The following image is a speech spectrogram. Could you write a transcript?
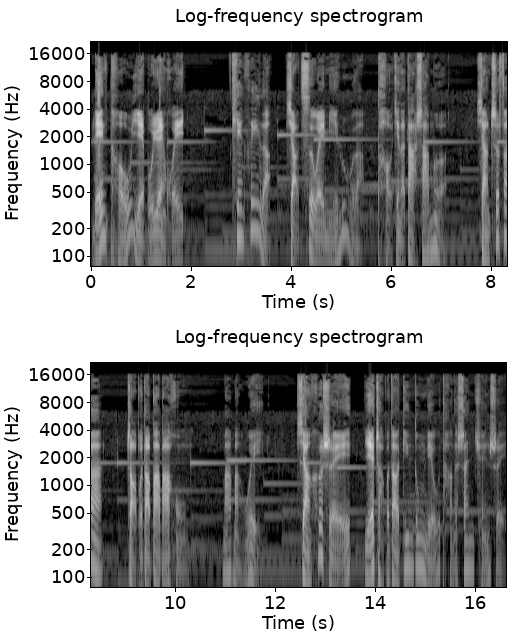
连头也不愿回。天黑了，小刺猬迷路了，跑进了大沙漠，想吃饭，找不到爸爸哄，妈妈喂；想喝水，也找不到叮咚流淌的山泉水。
